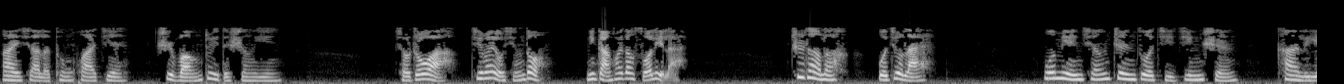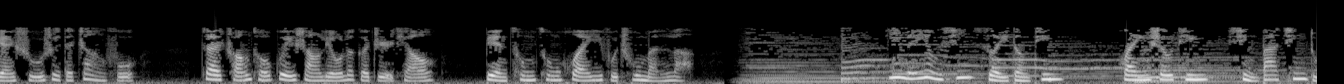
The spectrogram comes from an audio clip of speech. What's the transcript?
按下了通话键，是王队的声音：“小周啊，今晚有行动，你赶快到所里来。”知道了，我就来。我勉强振作起精神，看了眼熟睡的丈夫。在床头柜上留了个纸条，便匆匆换衣服出门了。因为用心，所以动听。欢迎收听信八轻读。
